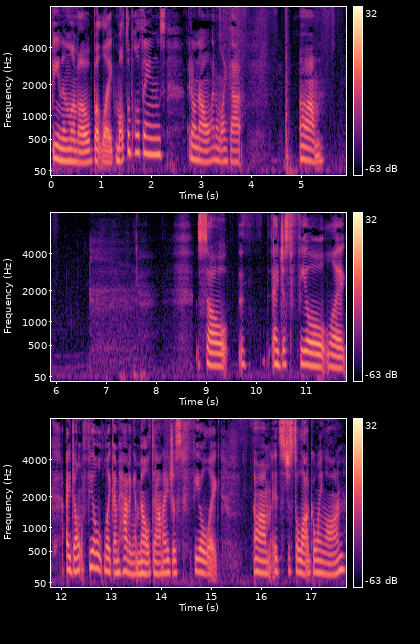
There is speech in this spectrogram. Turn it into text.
being in limbo, but like multiple things, I don't know. I don't like that. Um so I just feel like I don't feel like I'm having a meltdown. I just feel like um, it's just a lot going on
